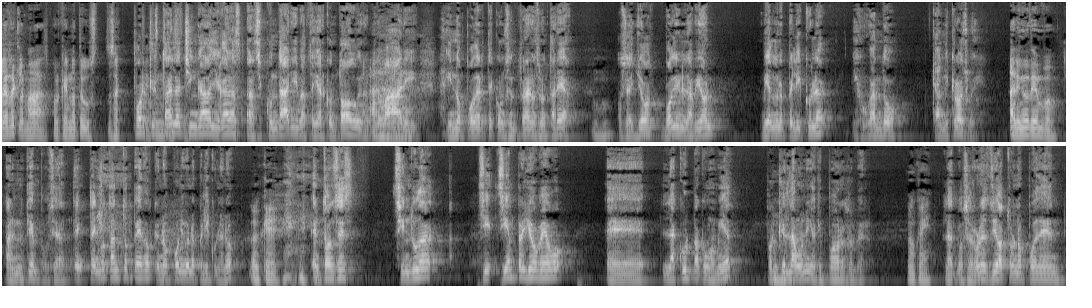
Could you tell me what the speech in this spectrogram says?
le reclamabas? ¿Por qué no te gustó? Porque está en la chingada llegar a, la secundaria y batallar con todo y reprobar y, no poderte concentrar en una tarea. O sea, yo voy en el avión viendo una película y jugando Candy Crush, güey. Al mismo tiempo. Al mismo tiempo. O sea, te- tengo tanto pedo que no puedo ni ver una película, ¿no? Ok. Entonces, sin duda, si- siempre yo veo eh, la culpa como mía porque es la única que puedo resolver. ok. La- los errores de otro no pueden.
